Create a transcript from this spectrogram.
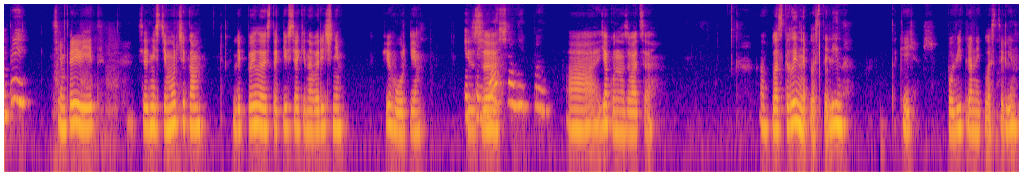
Всім привіт. Всім привіт! Сьогодні з Тимурчиком ліпили ось такі всякі новорічні фігурки. Із, Це я. А, як воно називається? Пластилин, не пластилін. Такий повітряний пластилін.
